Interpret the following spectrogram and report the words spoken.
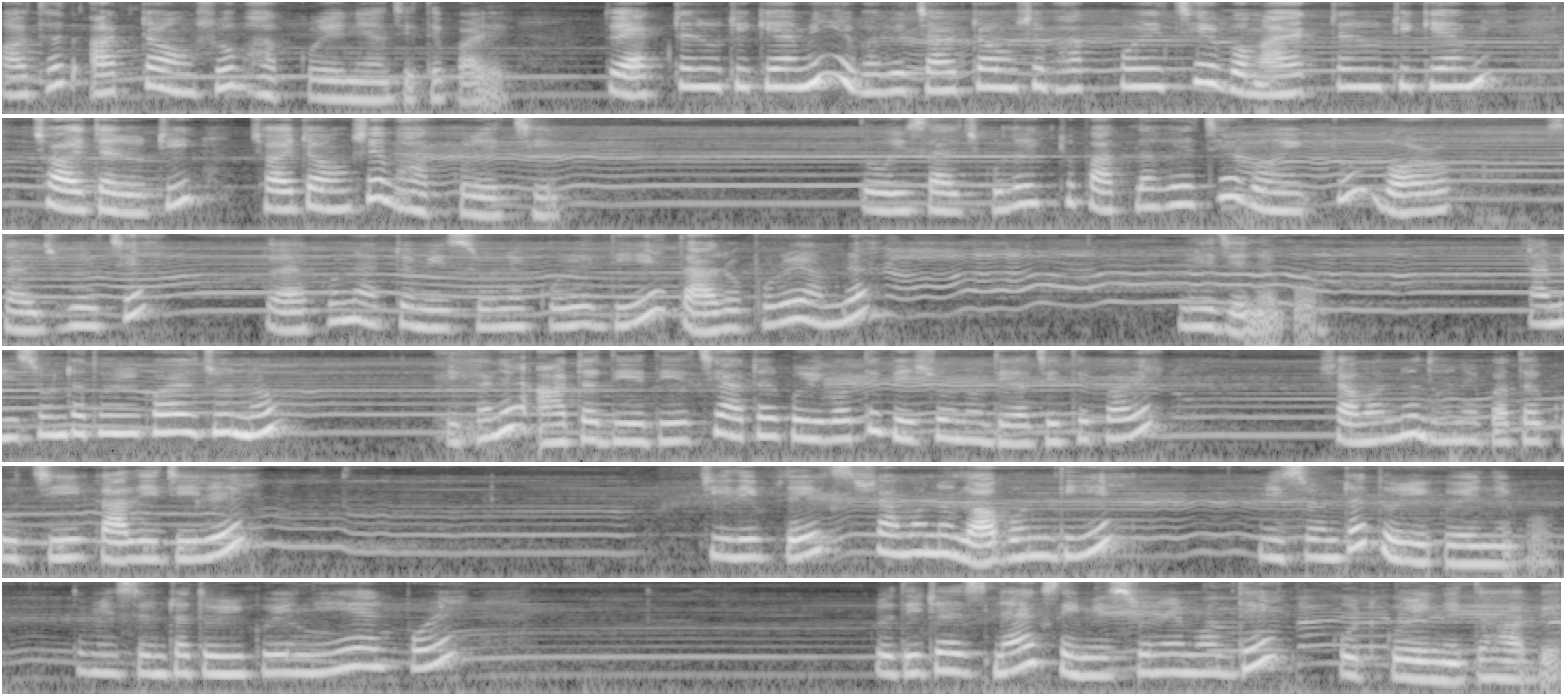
অর্থাৎ আটটা অংশ ভাগ করে নেওয়া যেতে পারে। তো একটা রুটিকে আমি এভাবে চারটা অংশে ভাগ করেছি এবং আরেকটা রুটিকে আমি ছয়টা রুটি, ছয়টা অংশে ভাগ করেছি। তো ওই সাইজগুলো একটু পাতলা হয়েছে এবং একটু বড় সাইজ হয়েছে। তো এখন একটা মিশ্রণে করে দিয়ে তার উপরে আমরা ভেজে নেব। আর মিশ্রণটা তৈরি করার জন্য এখানে আটা দিয়ে দিয়েছি। আটার পরিবর্তে বেসনও দেওয়া যেতে পারে। সামান্য ধনেপাতা কুচি, কালি জিরে, চিলি ফ্লেক্স, সামান্য লবণ দিয়ে মিশ্রণটা তৈরি করে নেব। তো মিশ্রণটা তৈরি করে নিয়ে এরপরে প্রতিটা স্ন্যাক্স এই মিশ্রণের মধ্যে কোট করে নিতে হবে।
